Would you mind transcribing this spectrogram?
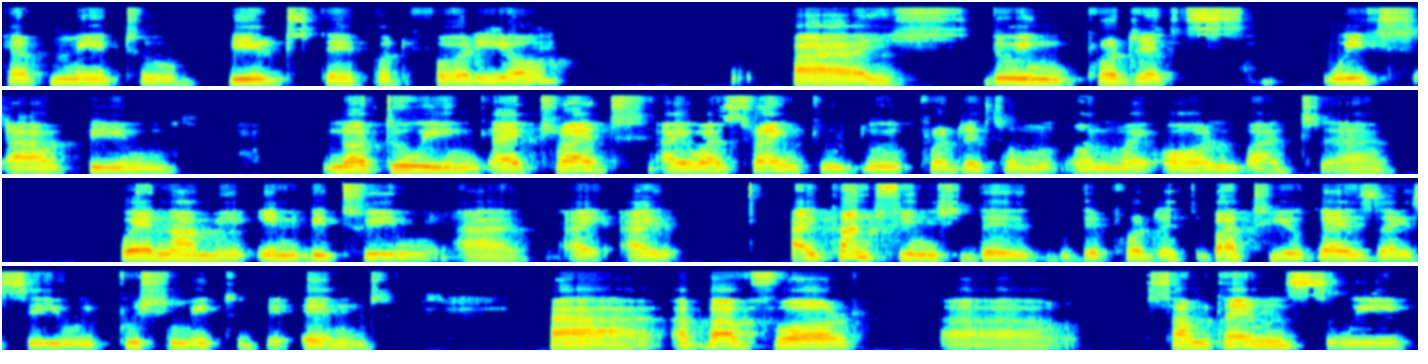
help me to build the portfolio by doing projects which I've been not doing. I tried, I was trying to do projects on, on my own, but uh, when I'm in between, uh, I, I, I can't finish the, the project. But you guys, I see, will push me to the end. Uh, above all, uh, sometimes we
